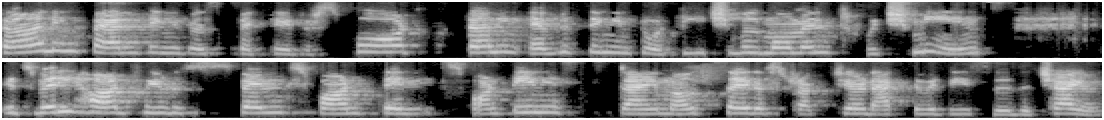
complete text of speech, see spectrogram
turning parenting into a spectator sport turning everything into a teachable moment which means it's very hard for you to spend spontan- spontaneous time outside of structured activities with the child.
